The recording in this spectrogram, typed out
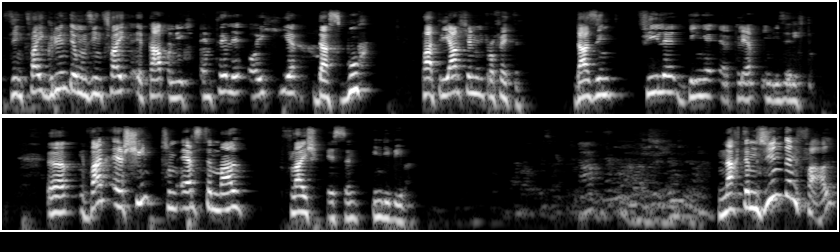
sind zwei Gründe und sind zwei Etappen. Ich empfehle euch hier das Buch Patriarchen und Propheten. Da sind viele Dinge erklärt in diese Richtung. Äh, wann erschien zum ersten Mal Fleischessen in die Bibel? Nach dem Sündenfall,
